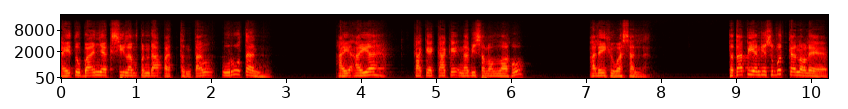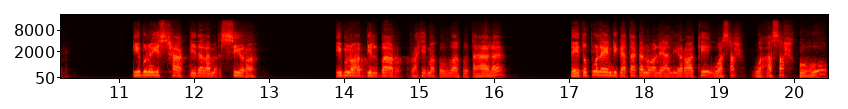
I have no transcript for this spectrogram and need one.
itu banyak silam pendapat tentang urutan ayah-ayah kakek-kakek Nabi Shallallahu Alaihi Wasallam. Tetapi yang disebutkan oleh Ibnu Ishaq di dalam Sirah Ibnu Abdul Bar rahimahullahu taala dan itu pula yang dikatakan oleh Al-Iraqi wasah wa asahhuhu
